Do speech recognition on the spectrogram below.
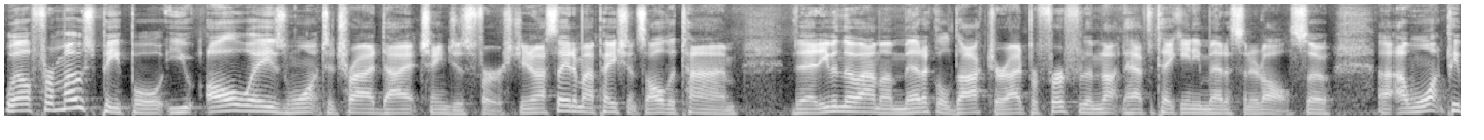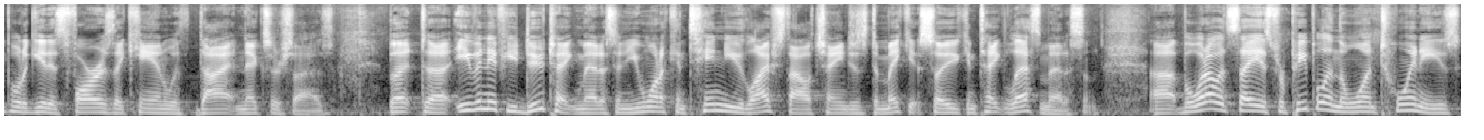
Well, for most people, you always want to try diet changes first. You know, I say to my patients all the time that even though I'm a medical doctor, I'd prefer for them not to have to take any medicine at all. So uh, I want people to get as far as they can with diet and exercise. But uh, even if you do take medicine, you want to continue lifestyle changes to make it so you can take less medicine. Uh, but what I would say is for people in the 120s,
